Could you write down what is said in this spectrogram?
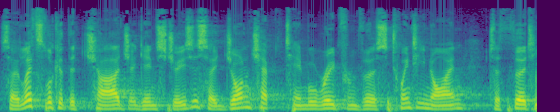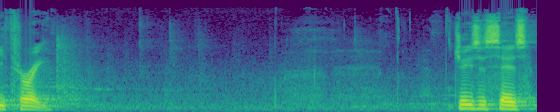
So let's look at the charge against Jesus. So, John chapter 10, we'll read from verse 29 to 33. Jesus says,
